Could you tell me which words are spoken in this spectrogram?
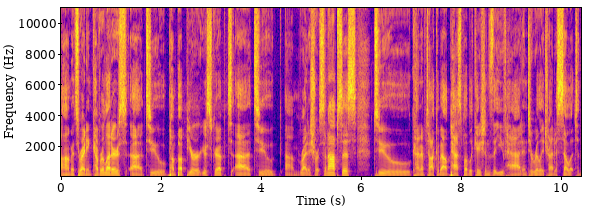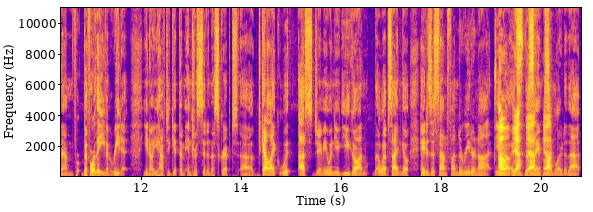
um, it's writing cover letters uh, to pump up your your script uh, to um, write a short synopsis to kind of talk about past publications that you've had and to really try to sell it to them for, before they even read it. You know, you have to get them interested in the script, uh, kind of like with us, Jamie, when you, you go on a website and go, hey, does this sound fun to read or not? You Oh, know, it's yeah, the yeah, same, yeah. similar to that.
